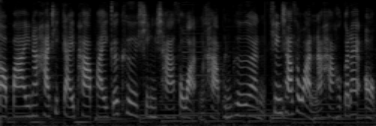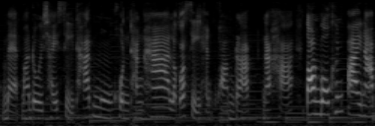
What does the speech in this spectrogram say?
ต่อไปนะคะที่ไกด์พาไปก็คือชิงช้าสวรรค์ค่ะเพื่อนๆ ชิงช้าสวรรค์นะคะเขาก็ได้ออกแบบมาโดยใช้สีธาตุมงคลทั้ง 5 แล้วก็สีแห่งความรักนะคะ ตอนโบขึ้นไปนะเ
